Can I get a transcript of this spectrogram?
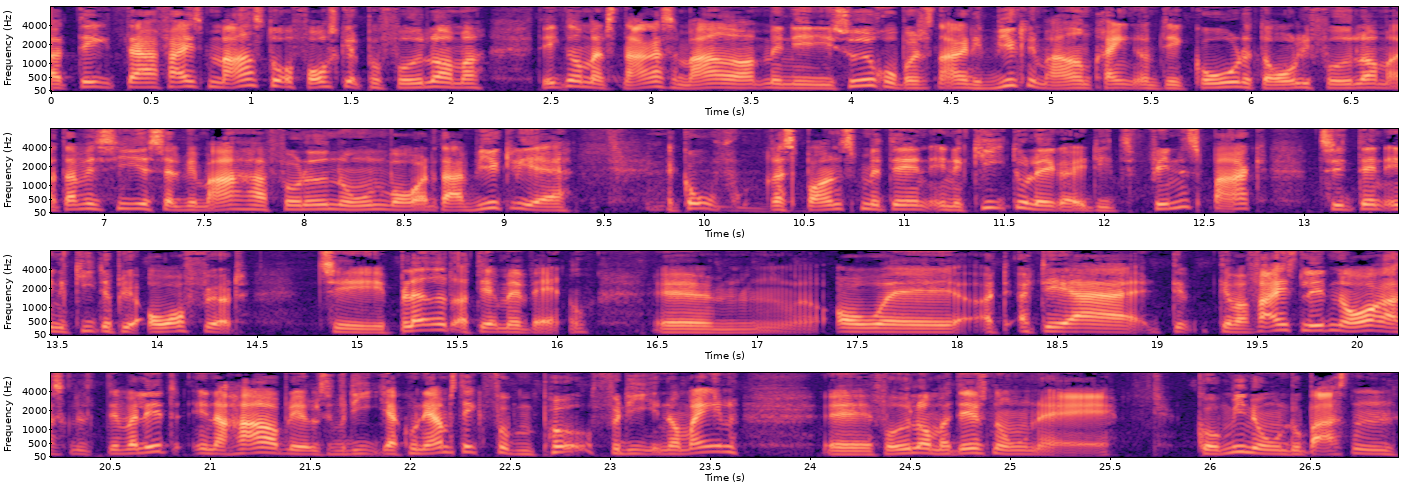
Og det, der er faktisk meget stor forskel på fodlommer. Det er ikke noget, man snakker så meget om, men i Sydeuropa så snakker de virkelig meget omkring, om det er gode eller dårlige fodlommer. Og der vil sige, at Salvimar har fundet nogen, hvor der virkelig er, er god respons med den energi, du lægger i dit findespark, til den energi, der bliver overført til bladet og dermed vandet. Øhm, og øh, og og det, er, det, det var faktisk lidt en overraskelse. Det var lidt en aha-oplevelse, fordi jeg kunne nærmest ikke få dem på, fordi normalt øh, fodlommer, det er sådan nogle øh, gummi, nogen du bare sådan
